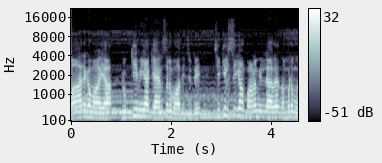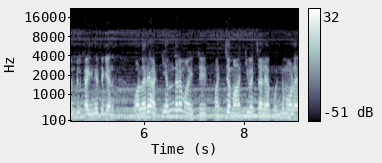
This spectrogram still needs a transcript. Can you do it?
മാരകമായ ലുക്കീമിയ ക്യാൻസർ ബാധിച്ചിട്ട് ചികിത്സിക്കാൻ പണമില്ലാതെ നമ്മുടെ മുൻപിൽ കൈനീട്ടുകയാണ്. വളരെ അടിയന്തരമായിട്ട് മജ്ജ മാറ്റിവെച്ചാലേ ആ പൊന്നുമോളെ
